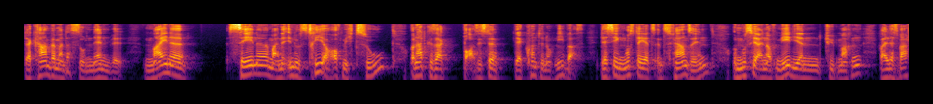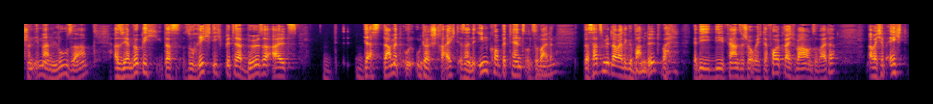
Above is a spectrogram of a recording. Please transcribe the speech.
da kam, wenn man das so nennen will, meine Szene, meine Industrie auch auf mich zu und hat gesagt, boah, siehst du, der konnte noch nie was. Deswegen musste er jetzt ins Fernsehen und muss hier einen auf Medientyp machen, weil das war schon immer ein Loser. Also die haben wirklich das so richtig bitter böse als das damit unterstreicht ist eine Inkompetenz und so weiter. Mhm. Das hat sich mittlerweile gewandelt, weil ja die, die Fernsehshow recht erfolgreich war und so weiter. Aber ich habe echt,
